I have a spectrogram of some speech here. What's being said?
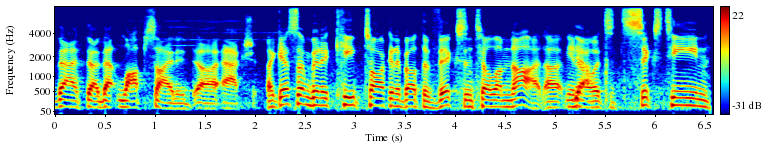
that uh, that lopsided uh, action. I guess I'm going to keep talking about the VIX until I'm not. Uh, you yeah. know, it's 16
